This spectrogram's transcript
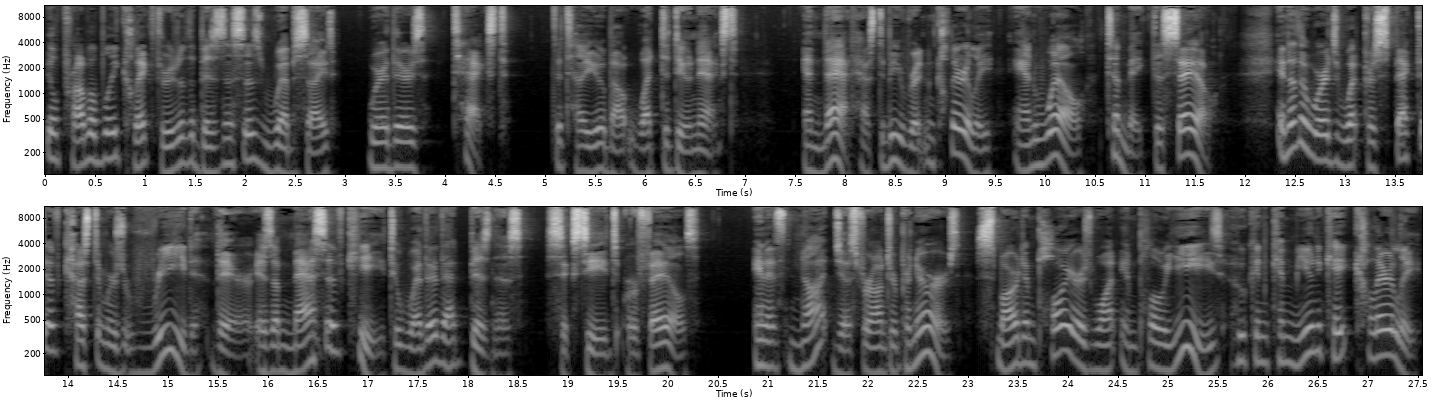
you'll probably click through to the business's website where there's text to tell you about what to do next. And that has to be written clearly and well to make the sale. In other words, what prospective customers read there is a massive key to whether that business succeeds or fails. And it's not just for entrepreneurs. Smart employers want employees who can communicate clearly,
